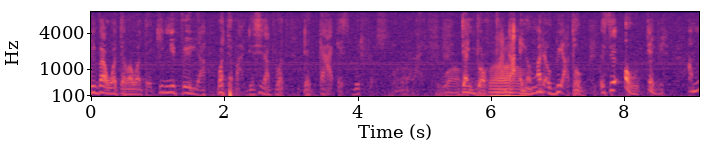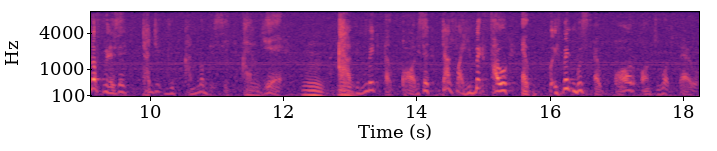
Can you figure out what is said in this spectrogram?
liver, whatever, whatever, kidney failure, whatever. They say that what? The guy is made fresh. Alive. Then your father and your mother will be at home. They say, oh, David, I'm not feeling. They say, Daddy, you cannot be sick. I am here. Hmm, I hmm. have been made a God. He said, that's why he made Pharaoh a he made Moses a God unto what? Pharaoh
